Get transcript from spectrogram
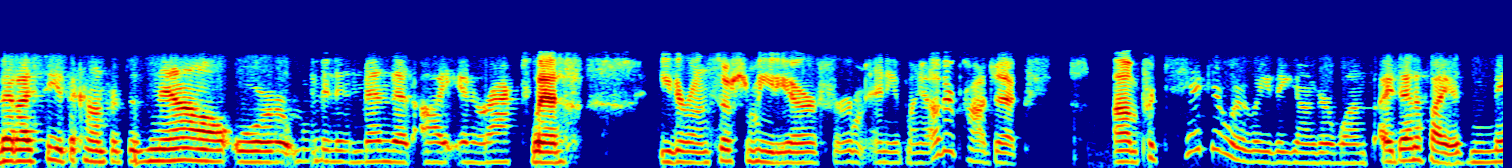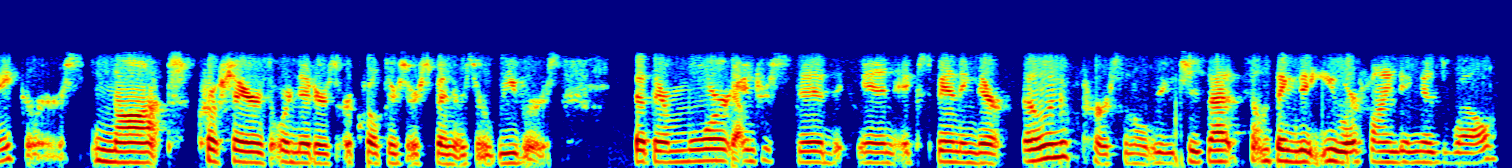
that I see at the conferences now, or women and men that I interact with, either on social media or from any of my other projects, um, particularly the younger ones, identify as makers, not crocheters or knitters or quilters or spinners or weavers. That they're more yeah. interested in expanding their own personal reach. Is that something that you are finding as well?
